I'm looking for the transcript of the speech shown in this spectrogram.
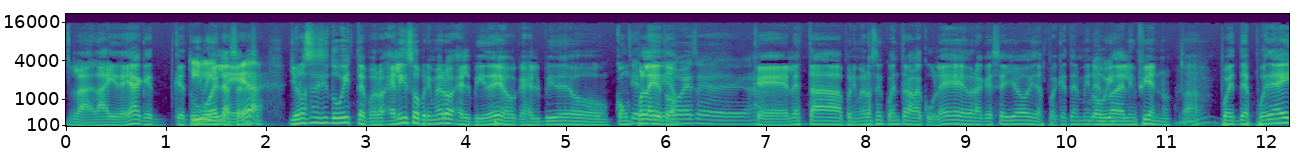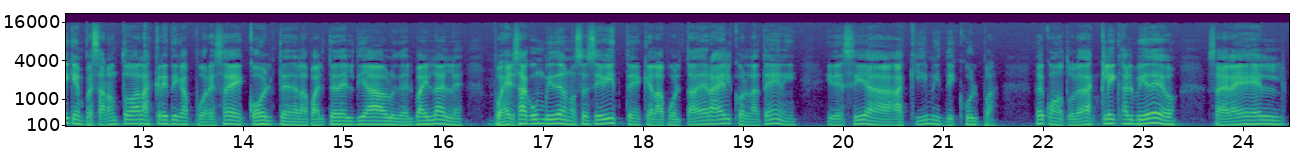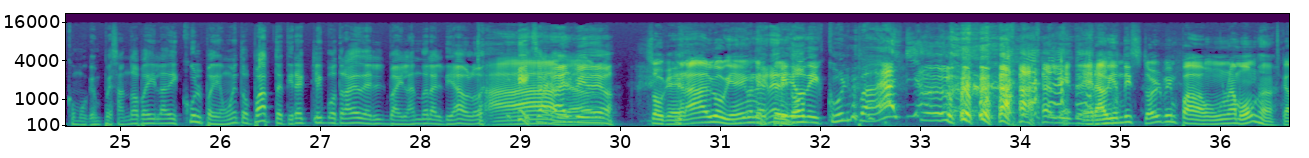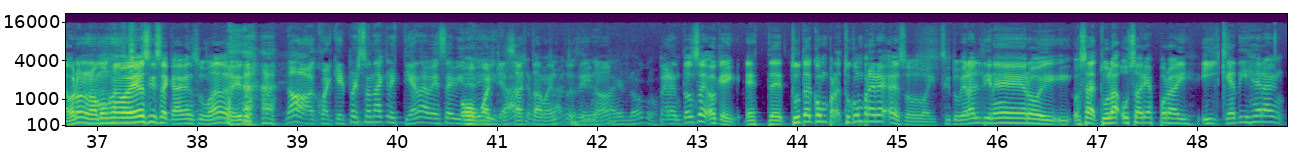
La, la idea que, que tuvo él de hacer eso. Yo no sé si tuviste, pero él hizo primero el video, que es el video Sí, el completo. video ese, que él está, primero se encuentra la culebra, qué sé yo, y después que termina Lo lo del infierno. Ajá. Pues después de ahí que empezaron todas las críticas por ese corte de la parte del diablo y del bailarle, pues él sacó un video, no sé si viste, que la portada era él con la tenis y decía aquí mis disculpas. Entonces cuando tú le das clic al video, o sea, era él como que empezando a pedir la disculpa y de momento, ¡pap! te tira el clip otra vez de él bailándole al diablo. Ah, y saca el ya. video. So que era algo bien. Este, pido disculpas. ¡Ay, diablo! era bien disturbing para una monja. Cabrón, una monja ve eso y se caga en su madre. ¿viste? No, cualquier persona cristiana ve ese video. O cualquier- exactamente, muchacho, sí, ¿no? Pero entonces, ok, este, tú te compra, tú comprarías eso, Dwight? si tuvieras el dinero y, y- o sea, tú la usarías por ahí. ¿Y qué dijeran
